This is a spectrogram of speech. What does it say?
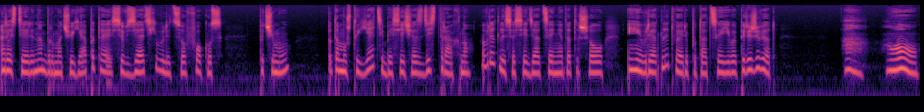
Растерянно бормочу я, пытаясь взять его лицо в фокус. «Почему?» «Потому что я тебя сейчас здесь трахну. Вряд ли соседи оценят это шоу, и вряд ли твоя репутация его переживет». «А, о,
